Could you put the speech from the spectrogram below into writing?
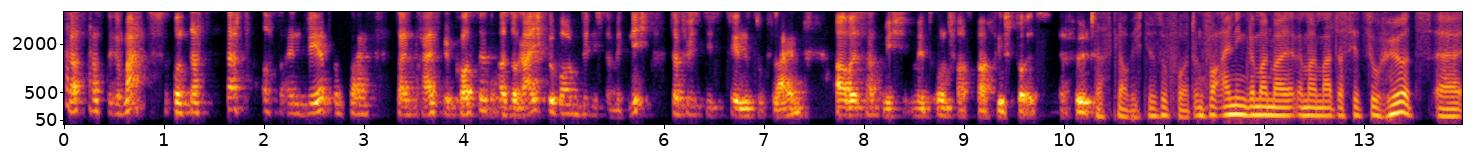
das hast du gemacht und das hat auch seinen Wert und seinen, seinen Preis gekostet. Also reich geworden bin ich damit nicht. Dafür ist die Szene zu klein, aber es hat mich mit unfassbar viel Stolz erfüllt. Das glaube ich dir sofort. Und vor allen Dingen, wenn man mal, wenn man mal das jetzt so hört, äh,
